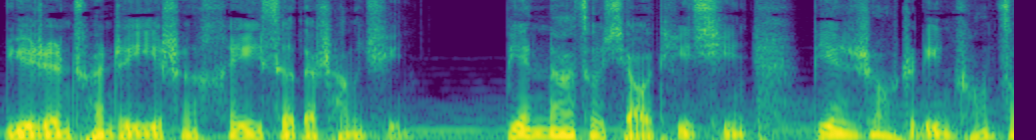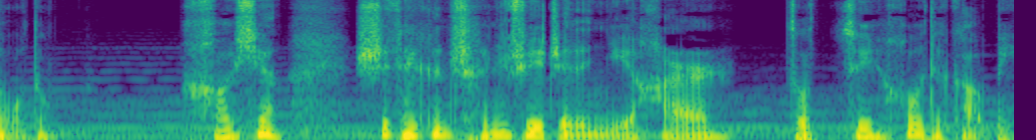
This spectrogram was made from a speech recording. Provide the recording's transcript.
女人穿着一身黑色的长裙，边拉奏小提琴，边绕着临床走动，好像是在跟沉睡着的女孩做最后的告别。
